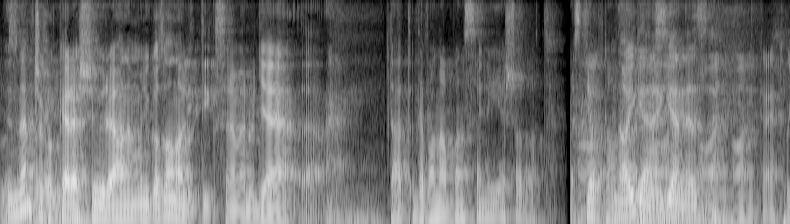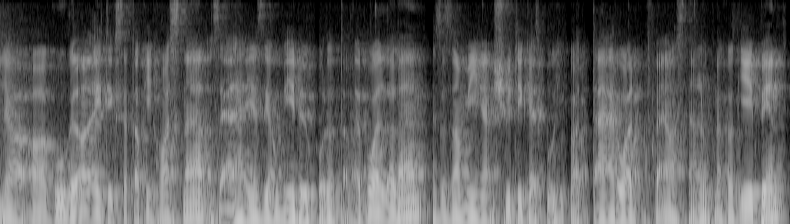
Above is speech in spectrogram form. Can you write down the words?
Vagy nem csak a keresőre, hanem mondjuk az Analytics-re, mert ugye tehát, De van abban személyes adat? Ezt van. Na igen, van, igen. Ez... Van, van. Tehát, hogy a, a Google Analytics-et, aki használ, az elhelyezi a mérőkódot a weboldalán. Ez az, ami ilyen sütiket, kukikat tárol a felhasználóknak a gépén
